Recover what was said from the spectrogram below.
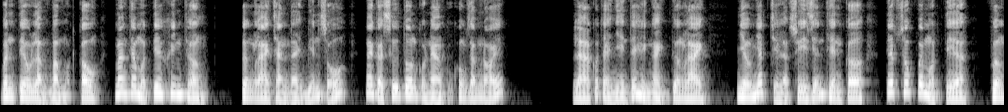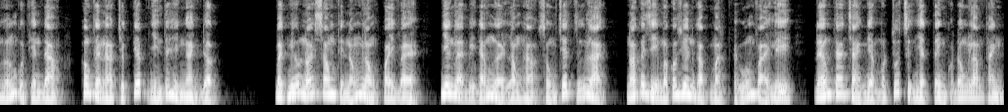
Vân Tiêu lẩm bẩm một câu, mang theo một tia khinh thường. Tương lai tràn đầy biến số, ngay cả sư tôn của nàng cũng không dám nói là có thể nhìn thấy hình ảnh tương lai, nhiều nhất chỉ là suy diễn thiên cơ, tiếp xúc với một tia phương hướng của thiên đạo, không thể nào trực tiếp nhìn thấy hình ảnh được. Bạch Miễu nói xong thì nóng lòng quay về, nhưng lại bị đám người Long Hạo sống chết giữ lại, nói cái gì mà có duyên gặp mặt phải uống vài ly, để ông ta trải nghiệm một chút sự nhiệt tình của Đông Lam Thành,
